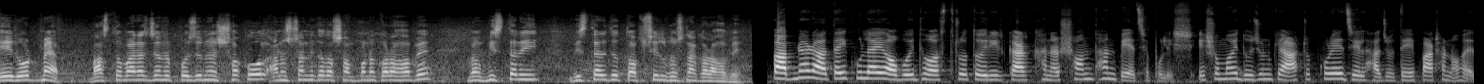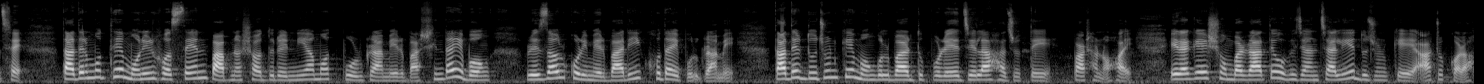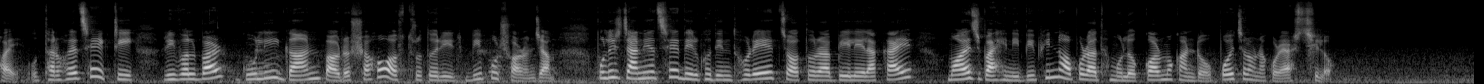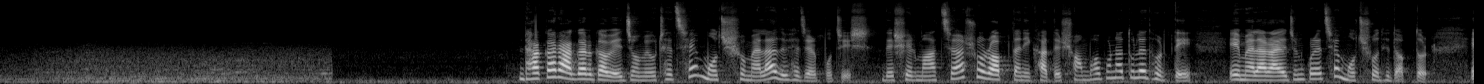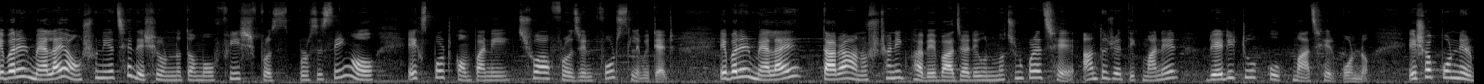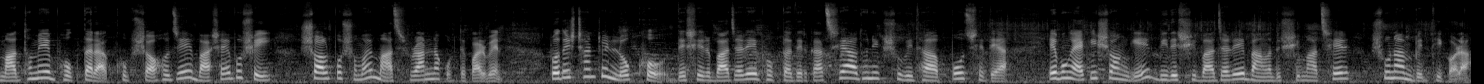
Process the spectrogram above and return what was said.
এই রোডম্যাপ বাস্তবায়নের জন্য প্রয়োজনীয় সকল আনুষ্ঠানিকতা সম্পন্ন করা হবে এবং বিস্তারিত বিস্তারিত তফসিল ঘোষণা করা হবে। পাবনার আতাইকুলায় অবৈধ অস্ত্র তৈরির কারখানার সন্ধান পেয়েছে পুলিশ। এ সময় দুজনকে আটক করে জেল হাজতে পাঠানো হয়েছে। তাদের মধ্যে মনির হোসেন পাবনা সদরের নিয়ামতপুর গ্রামের বাসিন্দা এবং রেজাউল করিমের বাড়ি খোদাইপুর গ্রামে। তাদের দুজনকে মঙ্গলবার দুপুরে জেলা হাজতে পাঠানো হয়। এর আগে সোমবার রাতে অভিযান চালিয়ে দুজনকে আটক করা হয়। উদ্ধার হয়েছে একটি রিভলভার, গুলি, গান, পাউডার সহ অস্ত্র তৈরির বিপুল সরঞ্জাম। পুলিশ জানিয়েছে, দীর্ঘদিন ধরে চতরা বিল এলাকায় ময়েজ বাহিনী বিভিন্ন অপরাধমূলক কর্মকাণ্ড পরিচালনা করে আসছিল। ঢাকার আগারগাঁওয়ে জমে উঠেছে মৎস্য মেলা দুই হাজার পঁচিশ। দেশের মাছ চাষ ও রপ্তানি খাতের সম্ভাবনা তুলে ধরতে এ মেলার আয়োজন করেছে মৎস্য অধিদপ্তর। এবারের মেলায় অংশ নিয়েছে দেশের অন্যতম ফিশ প্রসেসিং ও export company Chhoya frozen foods limited. এবারের মেলায় তারা আনুষ্ঠানিকভাবে বাজারে উন্মোচন করেছে আন্তর্জাতিক মানের রেডি টু কুক মাছের পণ্য। এসব পণ্যের মাধ্যমে ভোক্তারা খুব সহজে বাসায় বসেই স্বল্প সময় মাছ রান্না করতে পারবেন। প্রতিষ্ঠানটির লক্ষ্য দেশের বাজারে ভোক্তাদের কাছে আধুনিক সুবিধা পৌঁছে দেয়া এবং একই সঙ্গে বিদেশি বাজারে বাংলাদেশি মাছের সুনাম বৃদ্ধি করা।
